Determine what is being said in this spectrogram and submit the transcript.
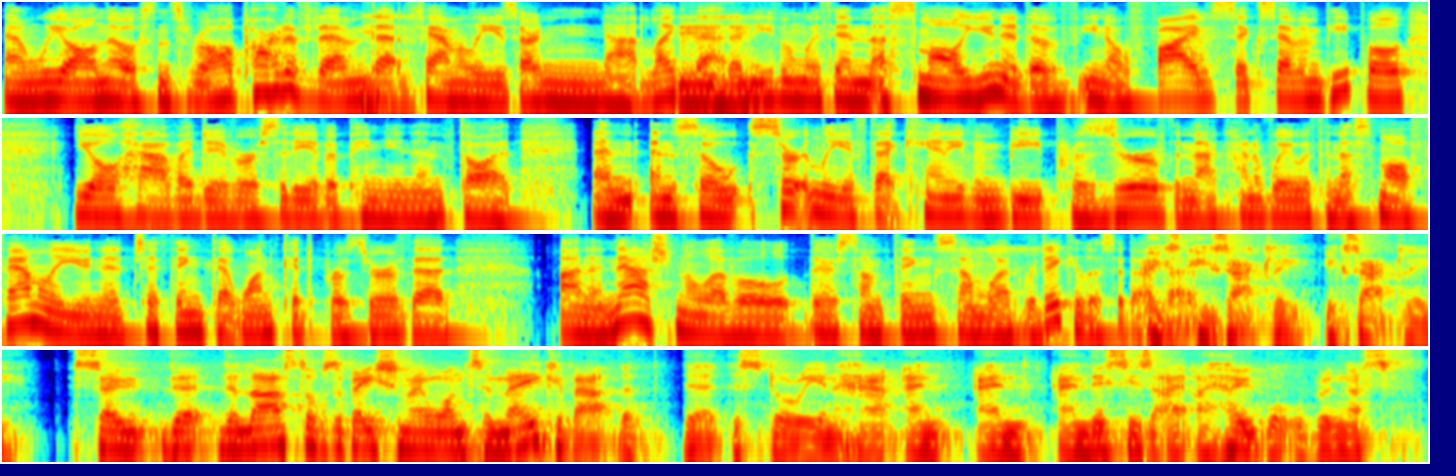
And we all know, since we're all part of them, that families are not like mm-hmm. that. And mm-hmm. even within a small unit of, you know, five, six, seven people, you'll have a diversity of opinion and thought. And, and so, certainly, if that can't even be preserved in that kind of way within a small family unit, to think that one could preserve that on a national level, there's something somewhat ridiculous about that. Exactly, exactly so the the last observation I want to make about the the, the story and how and and and this is I, I hope what will bring us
